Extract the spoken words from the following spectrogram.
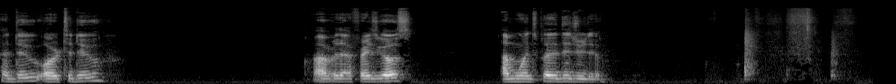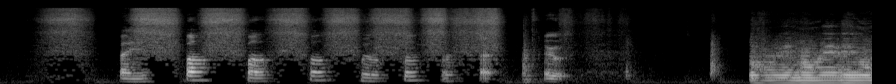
ado or to do, however that phrase goes, I'm going to play the didgeridoo. Bum, bum. Alright, here goes.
